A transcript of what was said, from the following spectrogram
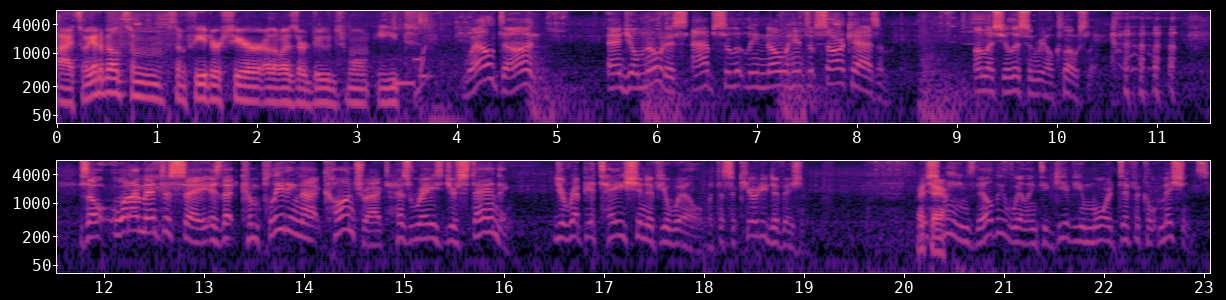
All right, so we got to build some some feeders here, otherwise our dudes won't eat. Well done. And you'll notice absolutely no hint of sarcasm. Unless you listen real closely. so, what I meant to say is that completing that contract has raised your standing, your reputation, if you will, with the security division. Right this there. means they'll be willing to give you more difficult missions.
